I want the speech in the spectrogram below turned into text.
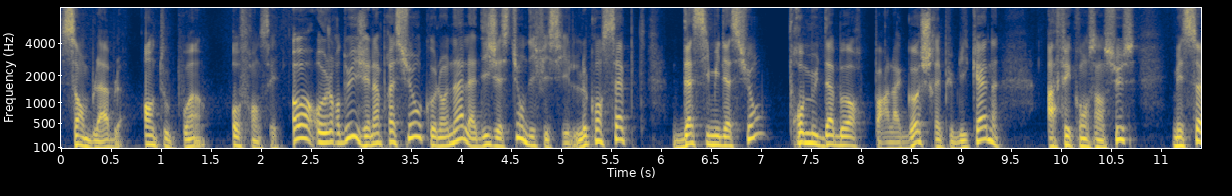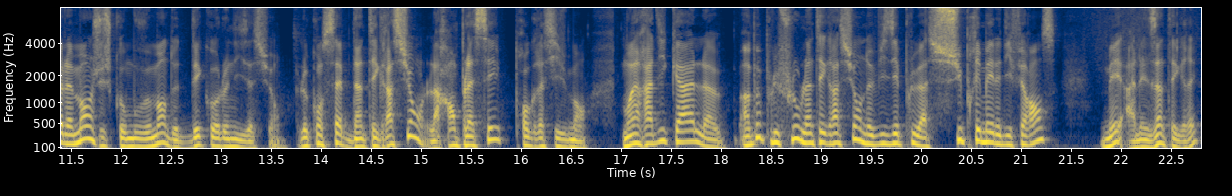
semblables en tout point aux Français. Or, aujourd'hui, j'ai l'impression que l'on a la digestion difficile. Le concept d'assimilation, promu d'abord par la gauche républicaine, a fait consensus, mais seulement jusqu'au mouvement de décolonisation. Le concept d'intégration l'a remplacé progressivement. Moins radical, un peu plus flou, l'intégration ne visait plus à supprimer les différences, mais à les intégrer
